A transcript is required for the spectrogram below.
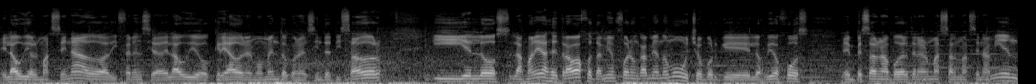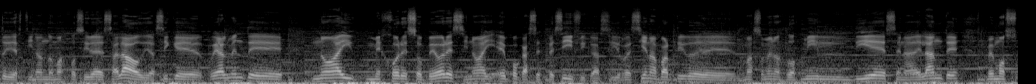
el audio almacenado, a diferencia del audio creado en el momento con el sintetizador y los, las maneras de trabajo también fueron cambiando mucho porque los videojuegos empezaron a poder tener más almacenamiento y destinando más posibilidades al audio. Así que realmente no hay mejores o peores, sino hay épocas específicas. Y recién a partir de más o menos 2010 en adelante vemos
